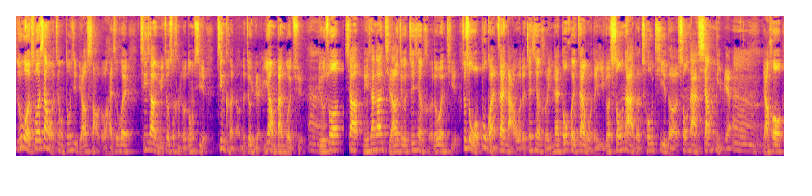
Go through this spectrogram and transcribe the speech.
如果说像我这种东西比较少的，我还是会倾向于就是很多东西尽可能的就原样搬过去。比如说像林珊刚刚提到这个针线盒的问题，就是我不管在哪，我的针线盒应该都会在我的一个收纳的抽屉的收纳箱里面。嗯，然后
